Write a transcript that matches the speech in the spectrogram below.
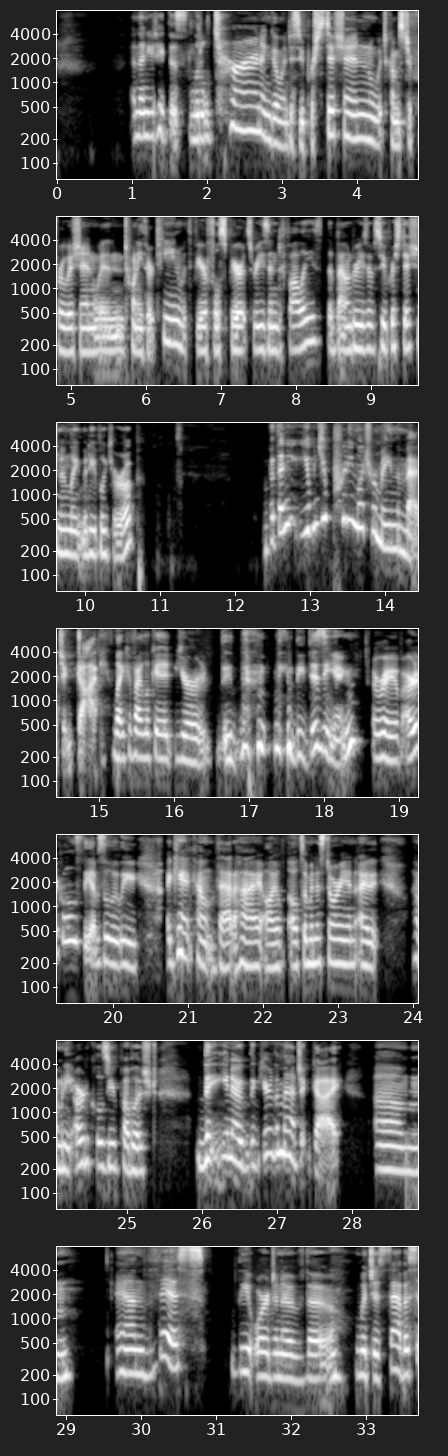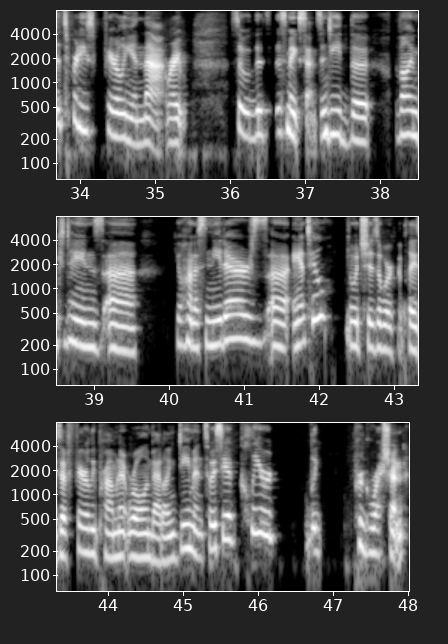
And then you take this little turn and go into superstition, which comes to fruition in 2013 with Fearful Spirits, Reasoned Follies, the boundaries of superstition in late medieval Europe but then you you pretty much remain the magic guy. Like if I look at your the, the dizzying array of articles, the absolutely I can't count that high. I'll, also an historian. I how many articles you've published. The you know the, you're the magic guy. Um, and this the origin of the witch's Sabbath sits pretty fairly in that right. So this this makes sense. Indeed, the, the volume contains uh, Johannes Nider's uh, which is a work that plays a fairly prominent role in battling demons. So I see a clear like progression,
